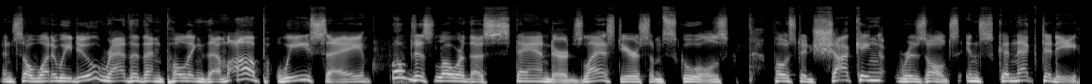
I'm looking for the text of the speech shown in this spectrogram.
And so, what do we do? Rather than pulling them up, we say, we'll just lower the standards. Last year, some schools posted shocking results in Schenectady.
